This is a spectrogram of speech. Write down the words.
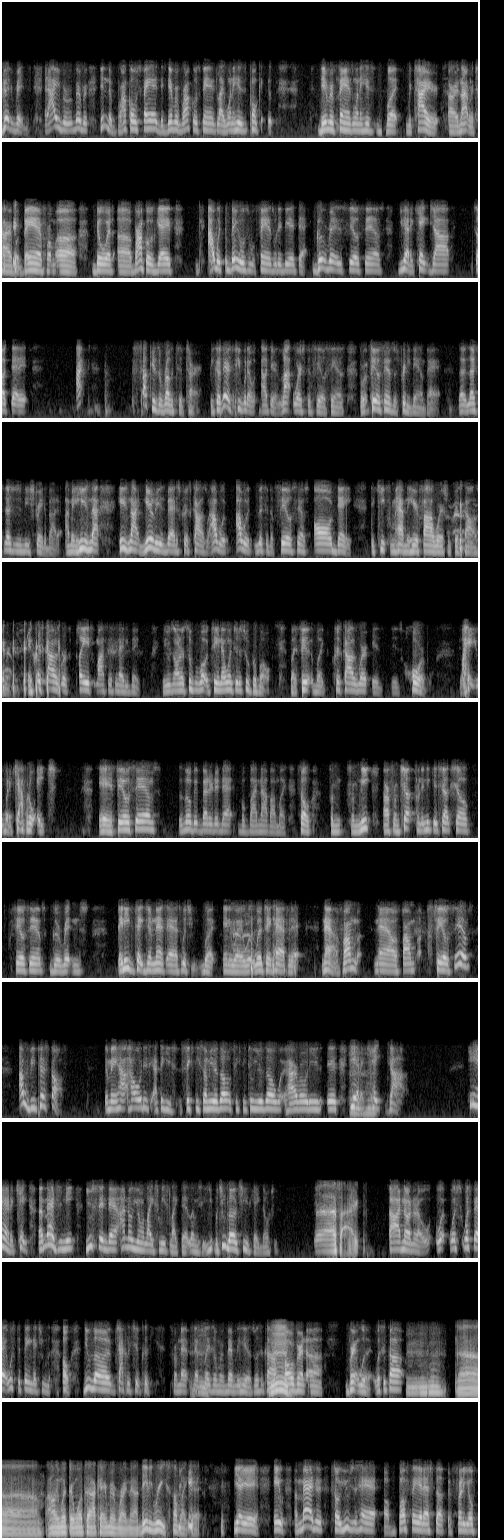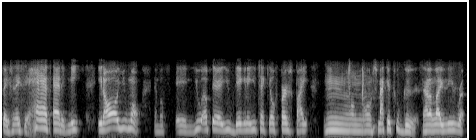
good riddance. And I even remember, didn't the Broncos fans, the Denver Broncos fans, like one of his punk Denver fans one of his but retired or not retired, but banned from uh doing uh Broncos games. I wish the Bengals fans would have did that. Good riddance, Phil Simms. You had a cake job, sucked at it. Suck is a relative term because there's people that out there a lot worse than Phil Simms, but Phil Simms was pretty damn bad. Let's let's just be straight about it. I mean, he's not he's not nearly as bad as Chris Collins. I would I would listen to Phil Simms all day to keep from having to hear five words from Chris Collinsworth. and Chris Collinsworth played for my Cincinnati Bengals. He was on the Super Bowl team that went to the Super Bowl. But Phil, but Chris Collinsworth is is horrible, like with a capital H. And Phil Simms a little bit better than that, but by not by much. So from from Nique or from Chuck from the Nique and Chuck show, Phil Simms, good riddance. They need to take Jim Nantz ass with you. But anyway, we'll, we'll take half of that. Now, if I'm now if I'm Phil Simms, I would be pissed off. I mean, how how old is he? I think he's sixty some years old, sixty two years old, however old he is. He had a mm-hmm. cake job. He had a cake. Imagine Nick, you sitting there. I know you don't like sweets like that. Let me see. You, but you love cheesecake, don't you? That's all right. Ah, uh, no, no, no. What, what's what's that? What's the thing that you? Oh, you love chocolate chip cookies from that that mm. place over in Beverly Hills. What's it called? Mm. Over in uh Brentwood. What's it called? Mm-hmm. Uh, I only went there one time. I can't remember right now. Diddy Riese, something like that. Yeah, yeah, yeah. It, imagine so you just had a buffet of that stuff in front of your face, and they said half at it, neat, eat all you want, and, bef- and you up there, you digging it, you take your first bite, mm, smack it too good, sounding like zero.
